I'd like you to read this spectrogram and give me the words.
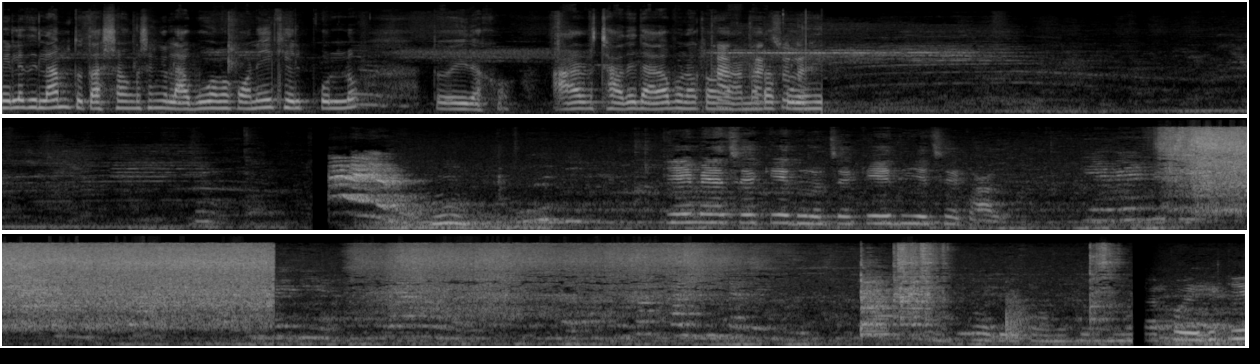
মেলে দিলাম তো তার সঙ্গে সঙ্গে লাবু আমাকে অনেক হেল্প করল। তো এই দেখো আর ছাদে দাঁড়াবো না কারণ রান্নাটা করে নি। কে মেরেছে কে ধরেছে কে দিয়েছে গাল দেখো, এদিকে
